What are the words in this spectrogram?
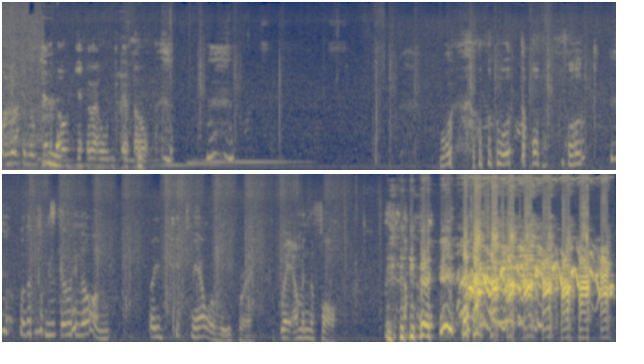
I'm looking up get out, get out, get out. What, what the fuck? What the fuck is going on? Oh, you kicked me out of prick. Wait, I'm in the floor.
